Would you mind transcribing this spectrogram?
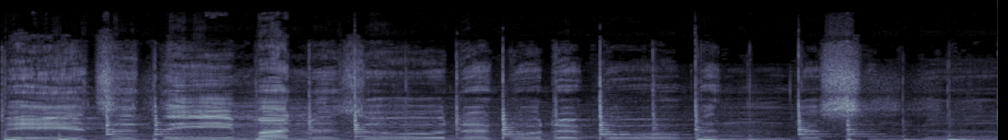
ਤੇਜ ਦੀ ਮਨਜ਼ੂਰ ਗੁਰ ਗੋਬਿੰਦ ਸਿੰਘ।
